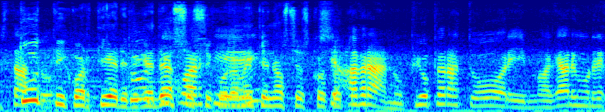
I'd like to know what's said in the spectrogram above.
Stato, tutti i quartieri, perché adesso quartieri sicuramente i nostri ascoltatori avranno più operatori, magari un,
